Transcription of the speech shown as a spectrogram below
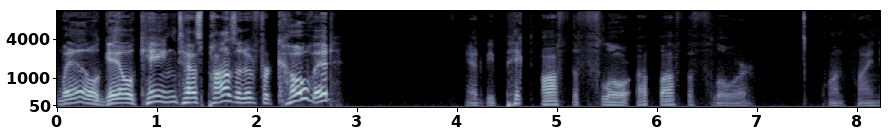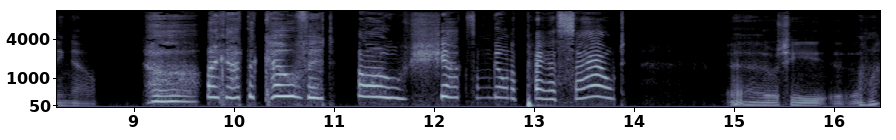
well, Gayle King tests positive for COVID. He had to be picked off the floor, up off the floor, upon finding out. I got the COVID. Oh shucks, I'm gonna pass out. Uh, she uh, what?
